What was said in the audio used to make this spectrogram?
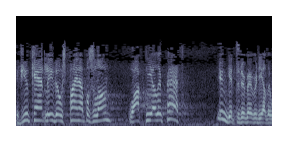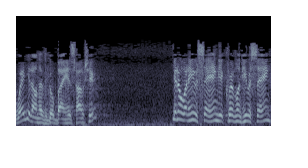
if you can't leave those pineapples alone, walk the other path. You can get to the river the other way. You don't have to go by his house here. You know what he was saying, the equivalent he was saying?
